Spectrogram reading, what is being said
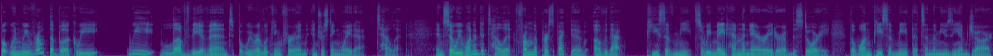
But when we wrote the book, we we loved the event, but we were looking for an interesting way to tell it. And so we wanted to tell it from the perspective of that piece of meat. So we made him the narrator of the story, the one piece of meat that's in the museum jar.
